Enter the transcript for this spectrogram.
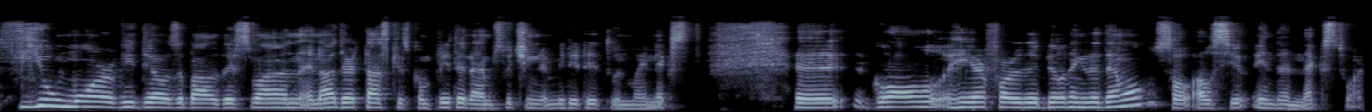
few more videos about this one. Another task is completed. I'm switching immediately to my next uh, goal here for the building the demo. So I'll see you in the next one.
